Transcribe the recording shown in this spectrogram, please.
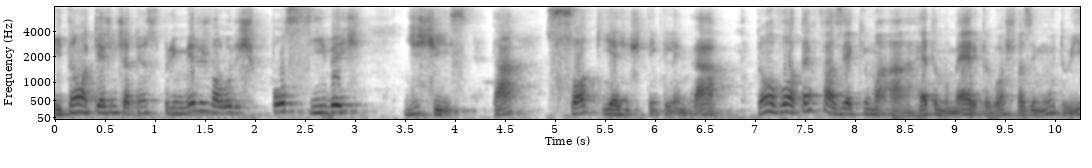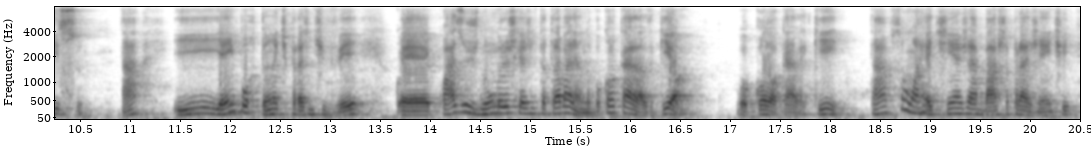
Então, aqui a gente já tem os primeiros valores possíveis de x, tá? Só que a gente tem que lembrar, então eu vou até fazer aqui uma reta numérica, gosto de fazer muito isso, tá? E é importante para a gente ver é, quais os números que a gente está trabalhando. Eu vou colocar elas aqui, ó. Vou colocar aqui, tá? Só uma retinha já basta para a gente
